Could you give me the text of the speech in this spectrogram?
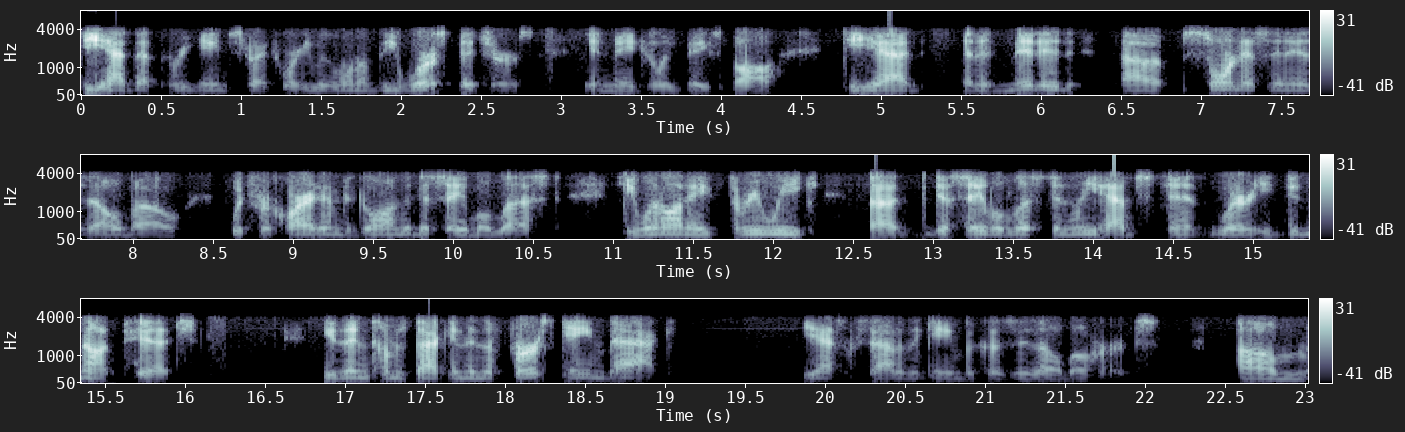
He had that three game stretch where he was one of the worst pitchers in Major League Baseball. He had an admitted uh, soreness in his elbow, which required him to go on the disabled list. He went on a three week uh, disabled list and rehab stint where he did not pitch. He then comes back, and in the first game back, he asks out of the game because his elbow hurts. Um,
